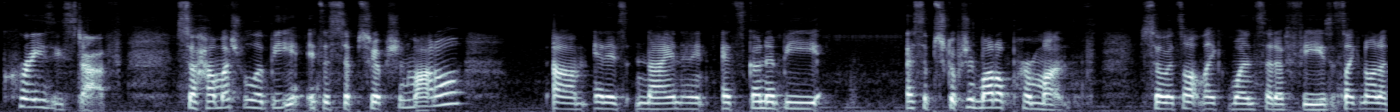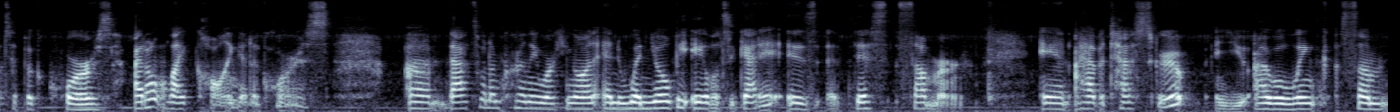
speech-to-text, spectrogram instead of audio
crazy stuff. So how much will it be? It's a subscription model. Um, it is nine, it's gonna be a subscription model per month. So it's not like one set of fees. It's like not a typical course. I don't like calling it a course. Um, that's what I'm currently working on. And when you'll be able to get it is this summer. And I have a test group and you, I will link some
